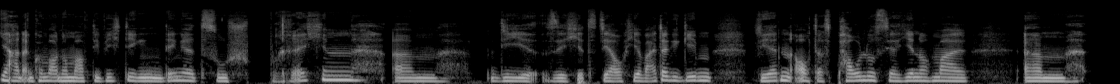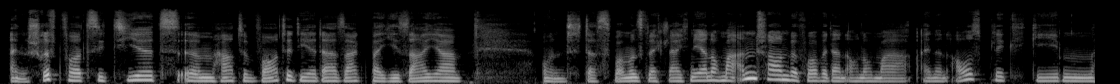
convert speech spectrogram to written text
Ja, dann kommen wir auch nochmal auf die wichtigen Dinge zu sprechen, ähm, die sich jetzt ja auch hier weitergegeben werden. Auch, dass Paulus ja hier nochmal ähm, ein Schriftwort zitiert, ähm, harte Worte, die er da sagt bei Jesaja. Und das wollen wir uns gleich gleich näher nochmal anschauen, bevor wir dann auch nochmal einen Ausblick geben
